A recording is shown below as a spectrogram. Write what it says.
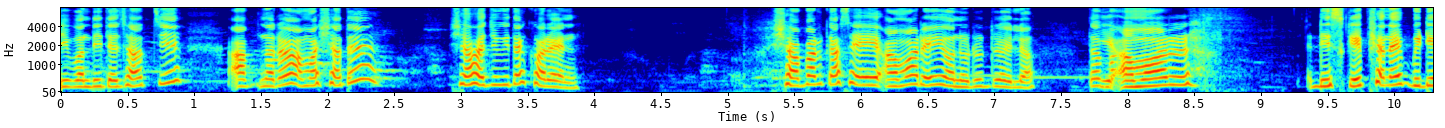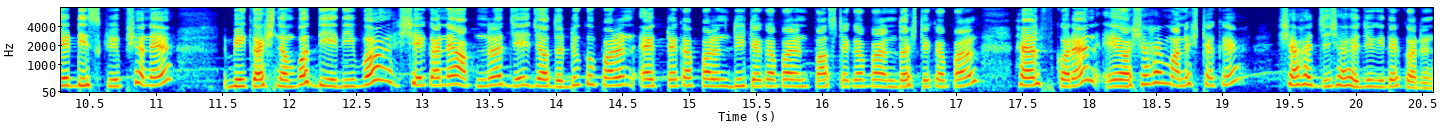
জীবন দিতে চাচ্ছি। আপনারাও আমার সাথে সহযোগিতা করেন। সবার কাছে আমার এই অনুরোধ রইল। তো আমার ডিসক্রিপশানে ভিডিও ডিসক্রিপশানে বিকাশ নম্বর দিয়ে দিব। সেখানে আপনারা যে যতটুকু পারেন এক টাকা পারেন দুই টাকা পারেন পাঁচ টাকা পারেন দশ টাকা পারেন হেল্প করেন। এই অসহায় মানুষটাকে সাহায্য সহযোগিতা করেন।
